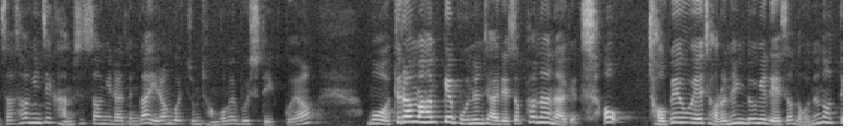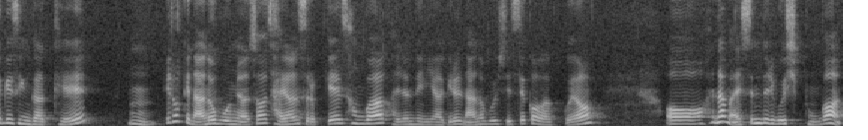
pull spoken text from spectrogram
그래서 성인지 감수성이라든가 이런 걸 좀 점검해 볼 수도 있고요. 뭐 드라마 함께 보는 자리에서 편안하게 어, 저 배우의 저런 행동에 대해서 너는 어떻게 생각해? 음, 이렇게 나눠보면서 자연스럽게 성과 관련된 이야기를 나눠볼 수 있을 것 같고요. 어, 하나 말씀드리고 싶은 건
